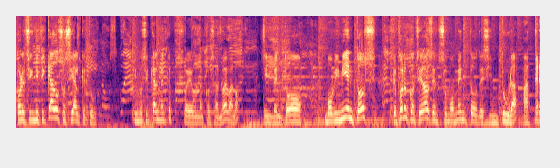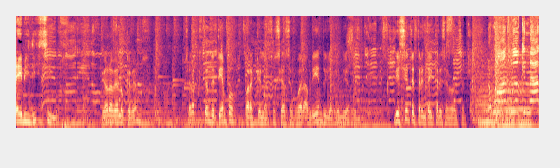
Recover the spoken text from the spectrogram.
Por el significado social que tuvo. Y musicalmente pues, fue una cosa nueva, ¿no? Inventó movimientos que fueron considerados en su momento de cintura atrevidísimos. Y ahora vea lo que vemos. Será cuestión de tiempo para que la sociedad se fuera abriendo y abriendo y abriendo. 17.33 en hora del centro. No one's looking at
